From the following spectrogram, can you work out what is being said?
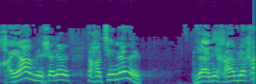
חייב לשלם את החצי נזק, ואני חייב לך.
